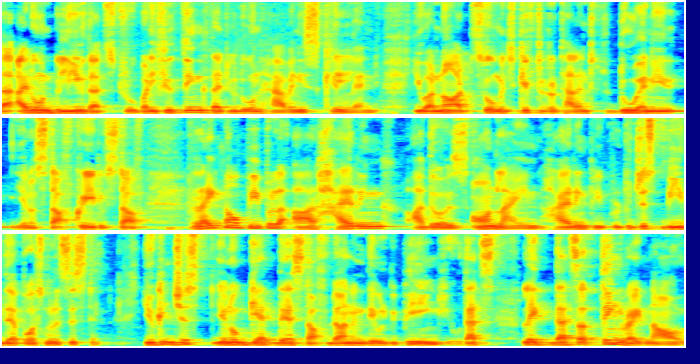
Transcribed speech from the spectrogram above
that i don't believe that's true but if you think that you don't have any skill and you are not so much gifted or talented to do any you know stuff creative stuff right now people are hiring others online hiring people to just be their personal assistant you can just you know get their stuff done and they will be paying you. That's like that's a thing right now.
